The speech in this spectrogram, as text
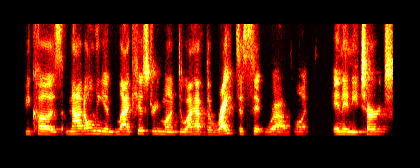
because not only in Black History Month do I have the right to sit where I want in any church,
